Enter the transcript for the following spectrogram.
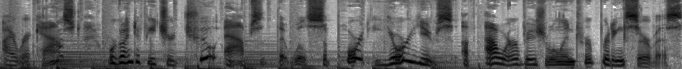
AiraCast, we're going to feature two apps that will support your use of our visual interpreting service.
